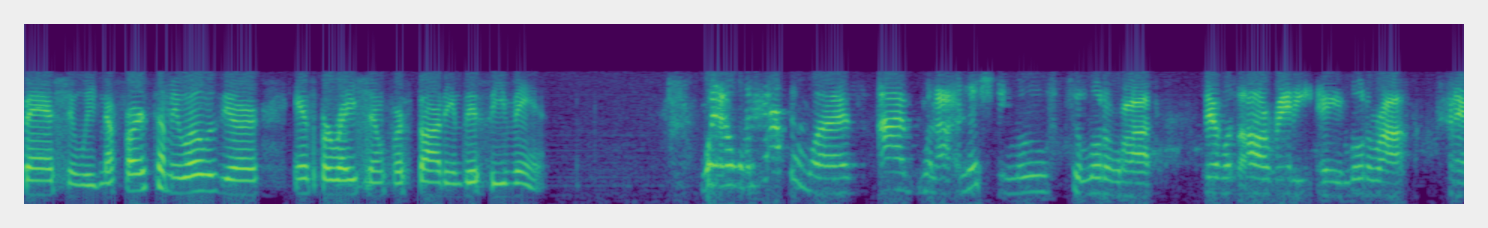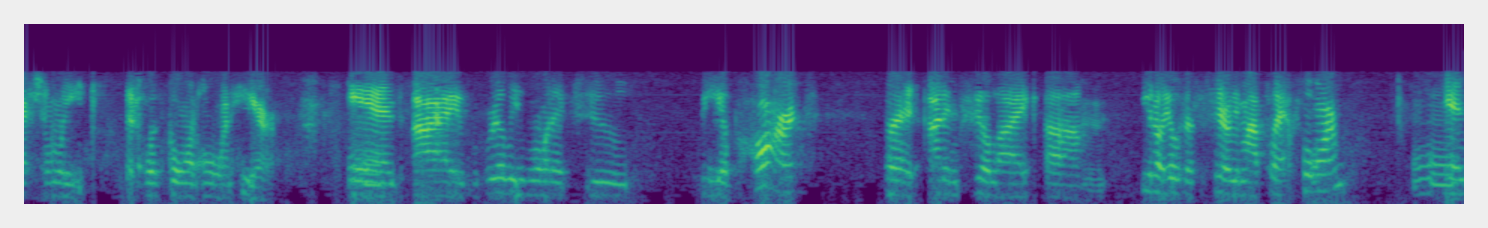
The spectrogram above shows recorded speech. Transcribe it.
Fashion Week. Now, first, tell me what was your inspiration for starting this event? Well, what happened was, I when I initially moved to Little Rock, there was already a Little Rock Fashion Week that was going on here, and I really wanted to be a part, but I didn't feel like, um, you know, it was necessarily my platform, Mm-hmm. and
